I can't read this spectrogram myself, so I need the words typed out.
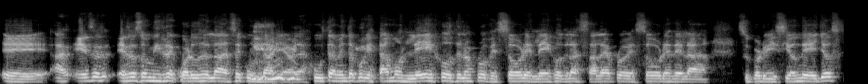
eh, esos, esos, son mis recuerdos de la secundaria, ¿verdad? Justamente porque estamos lejos de los profesores, lejos de la sala de profesores, de la supervisión de ellos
